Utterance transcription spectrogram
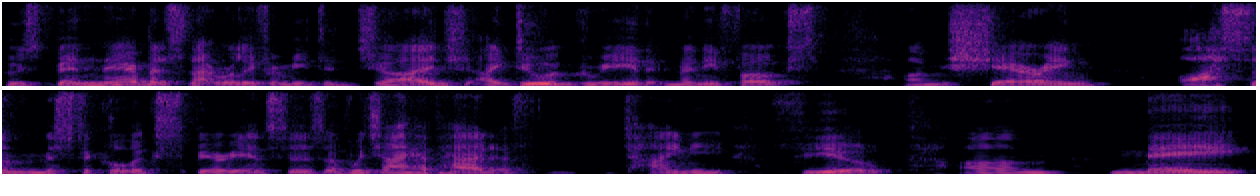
who's been there, but it's not really for me to judge. I do agree that many folks um, sharing awesome mystical experiences, of which I have had a f- tiny few, um, may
